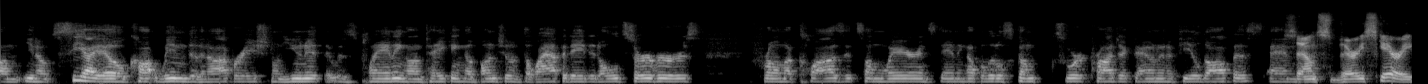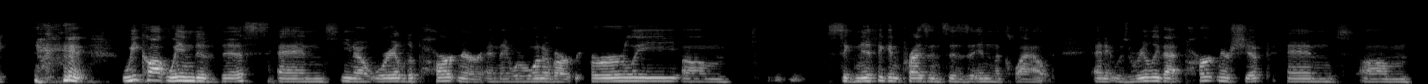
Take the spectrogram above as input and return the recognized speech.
Um, you know, CIO caught wind of an operational unit that was planning on taking a bunch of dilapidated old servers from a closet somewhere and standing up a little skunks work project down in a field office. And sounds very scary. we caught wind of this and you know we're able to partner and they were one of our early um, significant presences in the cloud. And it was really that partnership and um,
